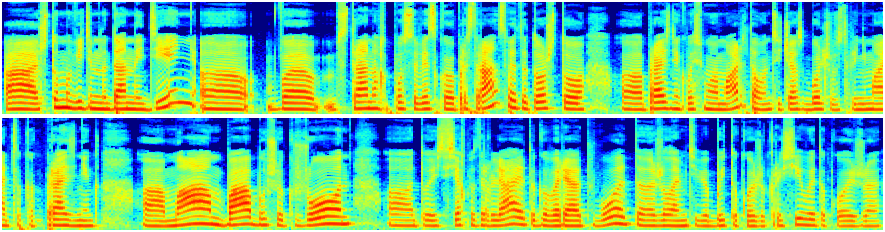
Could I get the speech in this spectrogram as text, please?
А что мы видим на данный день э, в странах постсоветского пространства, это то, что э, праздник 8 марта, он сейчас больше воспринимается как праздник э, мам, бабушек, жен, то есть всех поздравляют и говорят, вот, желаем тебе быть такой же красивой, такой же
